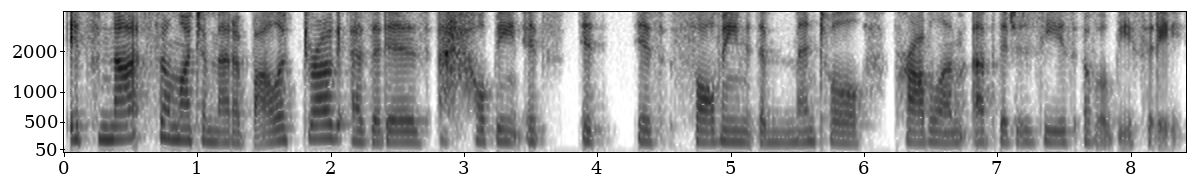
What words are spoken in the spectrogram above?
It's not so much a metabolic drug as it is a helping it's it is solving the mental problem of the disease of obesity.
